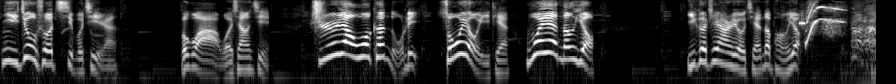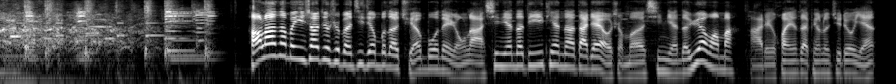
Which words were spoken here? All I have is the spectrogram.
你就说气不气人？不过啊，我相信，只要我肯努力，总有一天我也能有一个这样有钱的朋友。好了，那么以上就是本期节目的全部内容了。新年的第一天呢，大家有什么新年的愿望吗？啊，这个欢迎在评论区留言，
